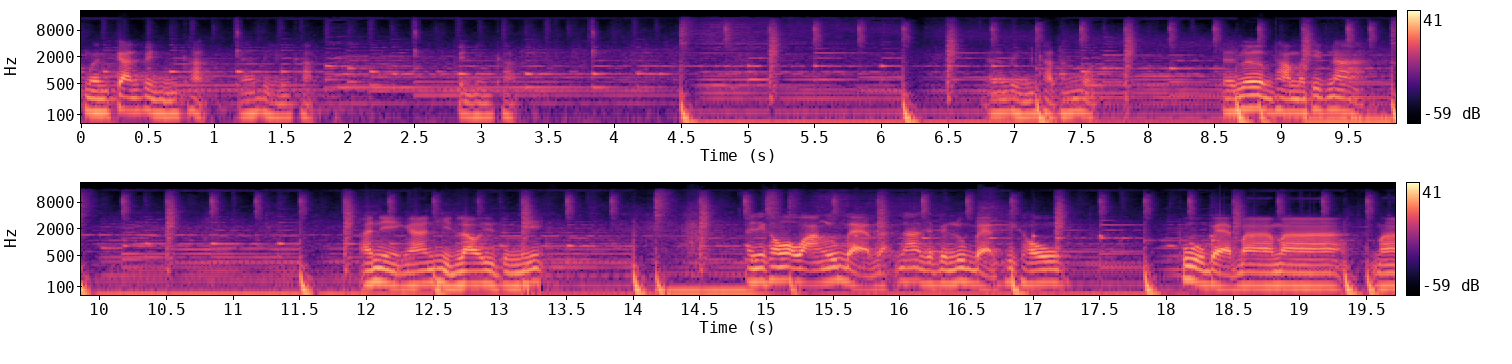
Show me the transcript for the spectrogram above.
เหมือนกันเป็นหินขัดนะเป็นหินขัด เป็นหินขัดนนั้นเป็นหินขัดทั้งหมดจะเริ่มทำอาทิตย์หน้า อันนี้งานหินเราอยู่ตรงนี้ อันนี้เขามาวางรูปแบบแล้วน่าจะเป็นรูปแบบที่เขาผู้แบบมามามา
